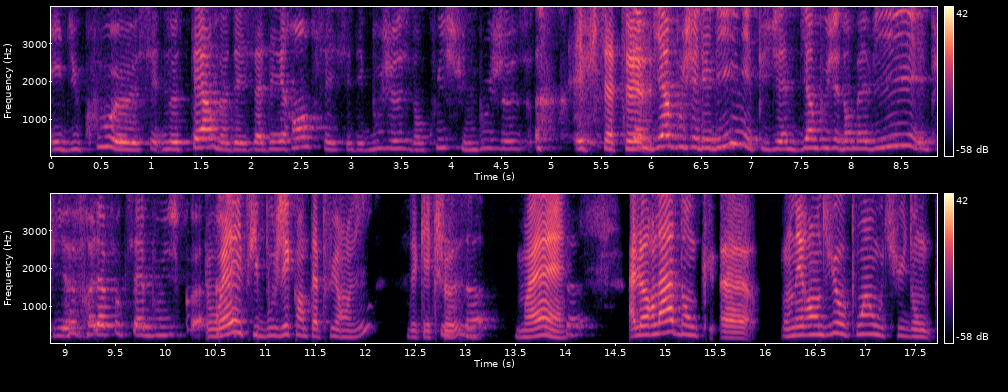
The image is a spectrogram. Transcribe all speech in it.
et du coup, euh, c'est le terme des adhérentes, c'est des bougeuses. Donc oui, je suis une bougeuse. Et puis ça te... J'aime bien bouger les lignes, et puis j'aime bien bouger dans ma vie, et puis euh, voilà, faut que ça bouge, quoi. Ouais, et puis bouger quand tu n'as plus envie de quelque chose. Ça. Ouais. Alors là, donc, euh, on est rendu au point où tu, donc,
